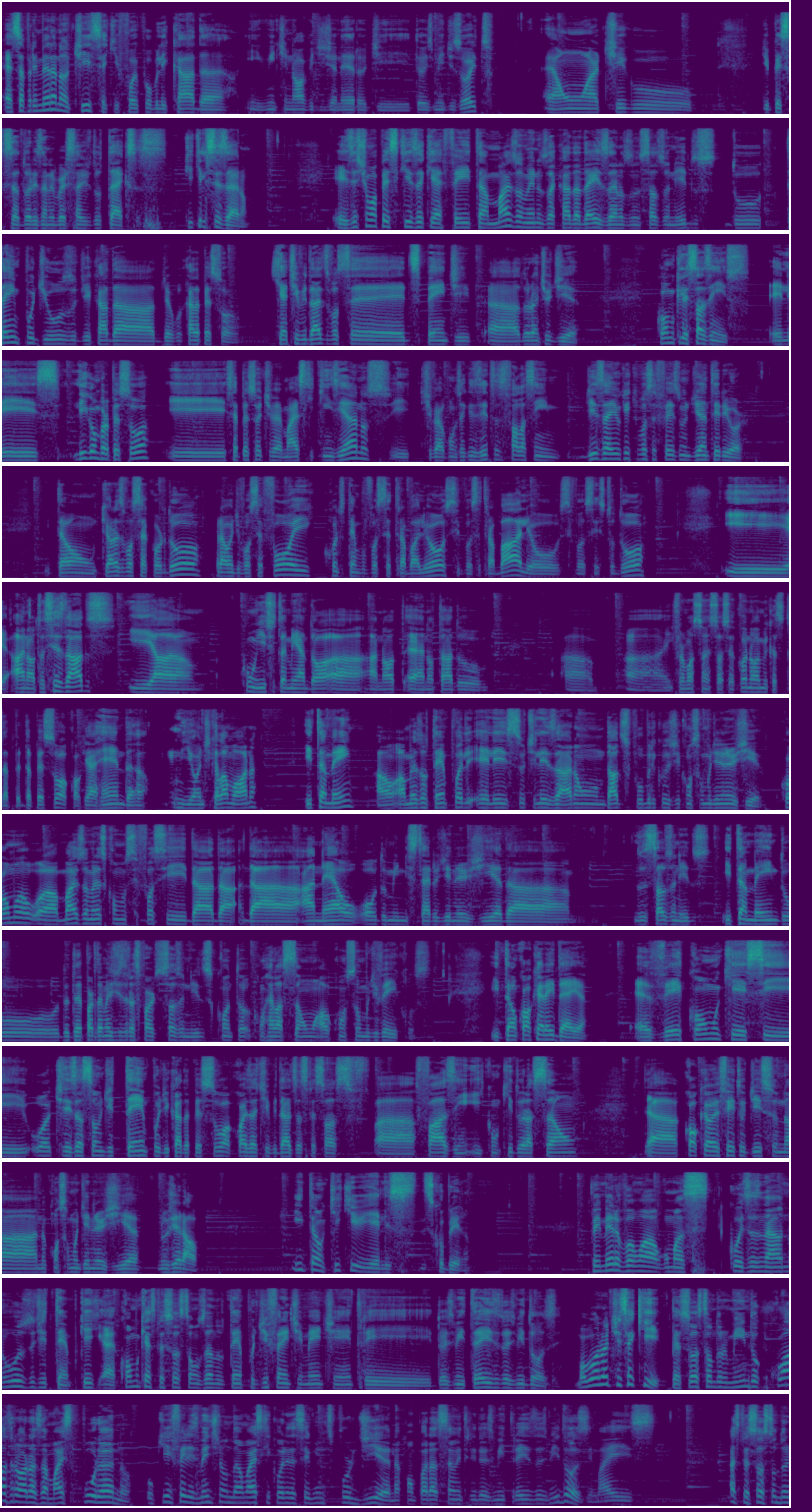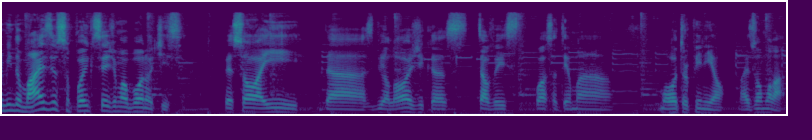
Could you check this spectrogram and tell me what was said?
Essa primeira notícia, que foi publicada em 29 de janeiro de 2018, é um artigo de pesquisadores da Universidade do Texas. O que, que eles fizeram? Existe uma pesquisa que é feita mais ou menos a cada 10 anos nos Estados Unidos do tempo de uso de cada, de cada pessoa. Que atividades você despende uh, durante o dia. Como que eles fazem isso? Eles ligam para a pessoa e se a pessoa tiver mais que 15 anos e tiver alguns requisitos, fala assim: diz aí o que, que você fez no dia anterior. Então, que horas você acordou, para onde você foi, quanto tempo você trabalhou, se você trabalha ou se você estudou. E anota esses dados e uh, com isso também anota, é anotado uh, uh, informações socioeconômicas da, da, pessoa, qual é a renda e onde que ela mora. E também, ao, ao mesmo tempo, ele, eles utilizaram dados públicos de consumo de energia, como mais ou menos como se fosse da, da, da ANEL ou do Ministério de Energia da, dos Estados Unidos e também do, do Departamento de Transporte dos Estados Unidos quanto, com relação ao consumo de veículos. Então, qual era a ideia? É ver como que esse a utilização de tempo de cada pessoa, quais atividades as pessoas uh, fazem e com que duração, uh, qual que é o efeito disso na, no consumo de energia no geral. Então, o que, que eles descobriram? Primeiro vamos a algumas coisas no uso de tempo. Que, é, como que as pessoas estão usando o tempo diferentemente entre 2003 e 2012? Uma boa notícia aqui: pessoas estão dormindo 4 horas a mais por ano, o que infelizmente não dá mais que 40 segundos por dia na comparação entre 2003 e 2012, mas as pessoas estão dormindo mais e eu suponho que seja uma boa notícia. O pessoal aí das biológicas talvez possa ter uma, uma outra opinião, mas vamos lá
